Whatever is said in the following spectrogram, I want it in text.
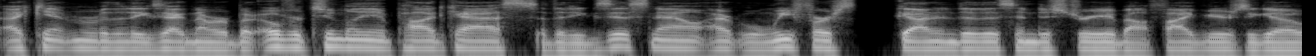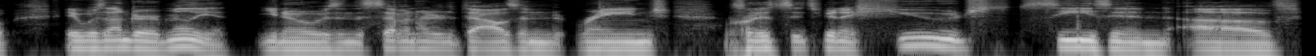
I can't remember the exact number, but over two million podcasts that exist now. I, when we first got into this industry about five years ago, it was under a million. You know, it was in the seven hundred thousand range. Right. So it's it's been a huge season of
